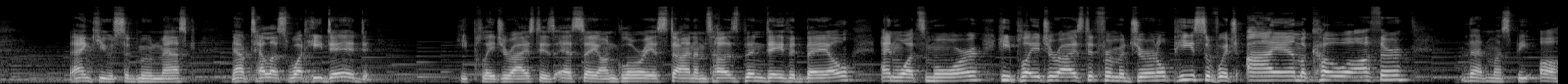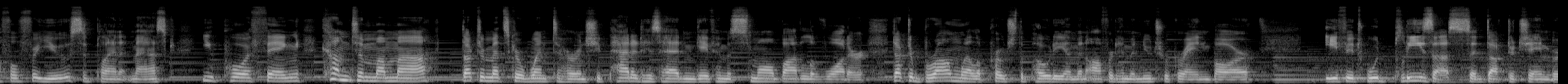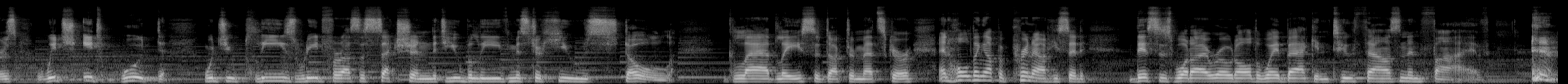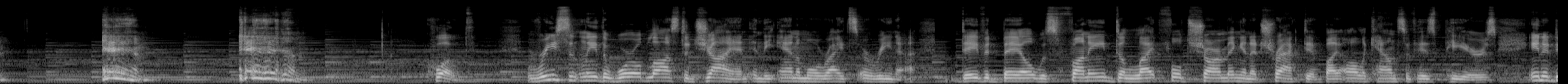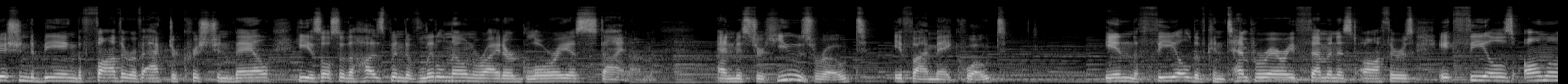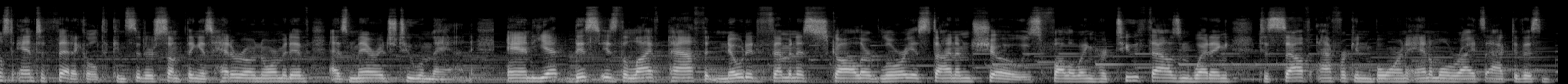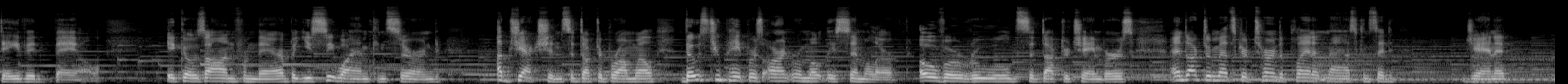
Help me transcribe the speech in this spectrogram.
Thank you, said Moonmask. Now tell us what he did. He plagiarized his essay on Gloria Steinem's husband, David Bale, and what's more, he plagiarized it from a journal piece of which I am a co author. That must be awful for you, said Planet Mask. You poor thing, come to Mama. Dr. Metzger went to her and she patted his head and gave him a small bottle of water. Dr. Bromwell approached the podium and offered him a Nutrigrain bar. If it would please us, said Dr. Chambers, which it would, would you please read for us a section that you believe Mr. Hughes stole? Gladly, said Dr. Metzger, and holding up a printout, he said, This is what I wrote all the way back in 2005. Quote, Recently, the world lost a giant in the animal rights arena. David Bale was funny, delightful, charming, and attractive by all accounts of his peers. In addition to being the father of actor Christian Bale, he is also the husband of little known writer Gloria Steinem. And Mr. Hughes wrote, if I may quote, in the field of contemporary feminist authors, it feels almost antithetical to consider something as heteronormative as marriage to a man. And yet, this is the life path that noted feminist scholar Gloria Steinem chose following her 2000 wedding to South African born animal rights activist David Bale. It goes on from there, but you see why I'm concerned. Objection, said Dr. Bromwell. Those two papers aren't remotely similar. Overruled, said Dr. Chambers. And Dr. Metzger turned to Planet Mask and said, Janet,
